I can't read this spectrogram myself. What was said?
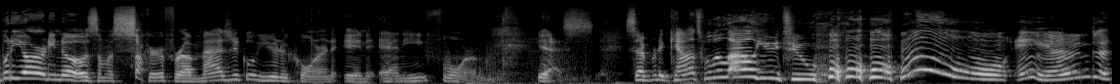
but he already knows I'm a sucker for a magical unicorn in any form. Yes, separate accounts will allow you to and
